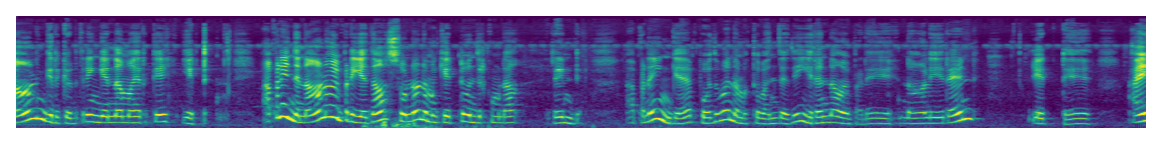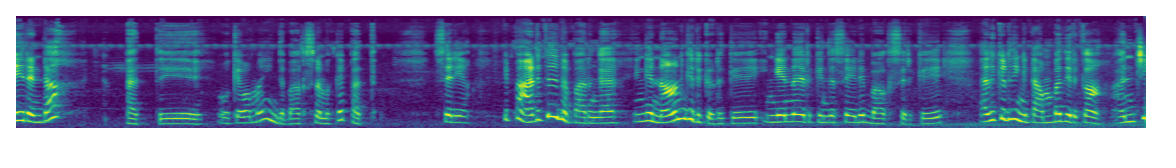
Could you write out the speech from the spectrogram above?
நான்கு இருக்கிற இடத்துல இங்கே என்னம்மா இருக்குது எட்டு. அப்புறம் இந்த நாலாம் இப்படி எதாவது சொன்னால் நமக்கு எட்டு வந்திருக்கும்டா. ரெண்டு. அப்போனா இங்கே பொதுவாக நமக்கு வந்தது இரண்டாம் படை. நாலு ரெண்டு எட்டு. ஐ ரெண்டா பத்து. ஓகேவாம்மா இந்த பாக்ஸ் நமக்கு பத்து. சரியா? இப்போ அடுத்ததில் பாருங்கள் இங்கே நான்கு இருக்கு இங்கே என்ன இருக்குது இந்த சைடு பாக்ஸ் இருக்குது அதுக்கடுத்து இங்கிட்ட ஐம்பது இருக்கா? அஞ்சு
